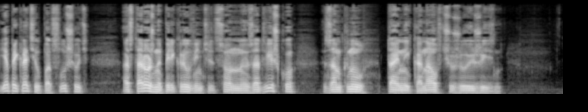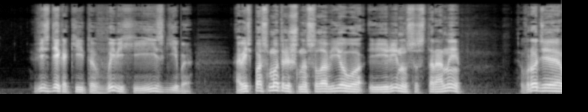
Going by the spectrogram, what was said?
Я прекратил подслушивать, осторожно перекрыл вентиляционную задвижку, замкнул тайный канал в чужую жизнь. Везде какие-то вывихи и изгибы. А ведь посмотришь на Соловьева и Ирину со стороны, вроде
